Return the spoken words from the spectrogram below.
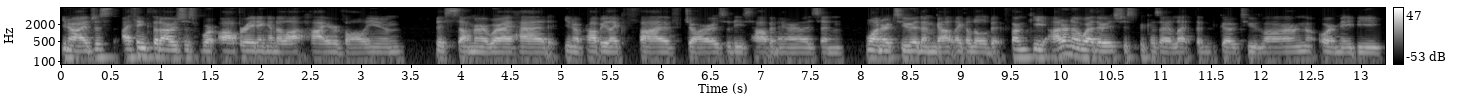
you know, I just, I think that I was just we're operating at a lot higher volume this summer where I had, you know, probably like five jars of these habaneros and one or two of them got like a little bit funky. I don't know whether it's just because I let them go too long or maybe,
